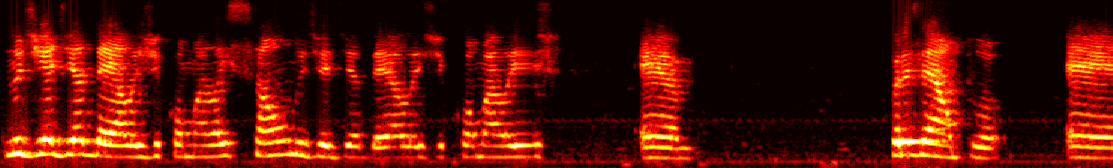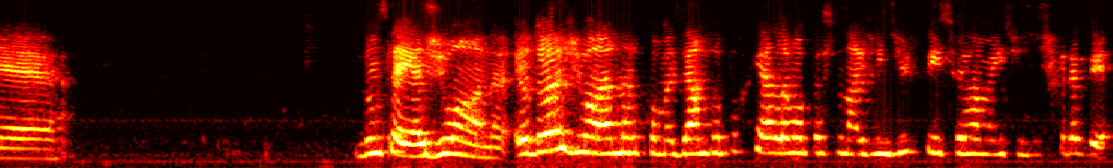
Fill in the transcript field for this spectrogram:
no dia a dia delas, de como elas são no dia a dia delas, de como elas. É... Por exemplo, é... não sei, a Joana. Eu dou a Joana como exemplo porque ela é uma personagem difícil realmente de escrever.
